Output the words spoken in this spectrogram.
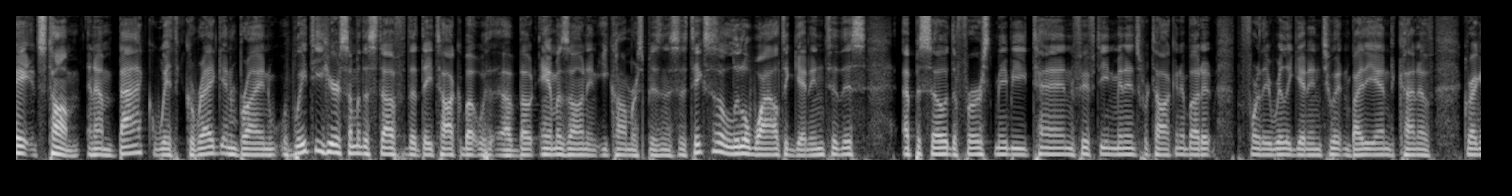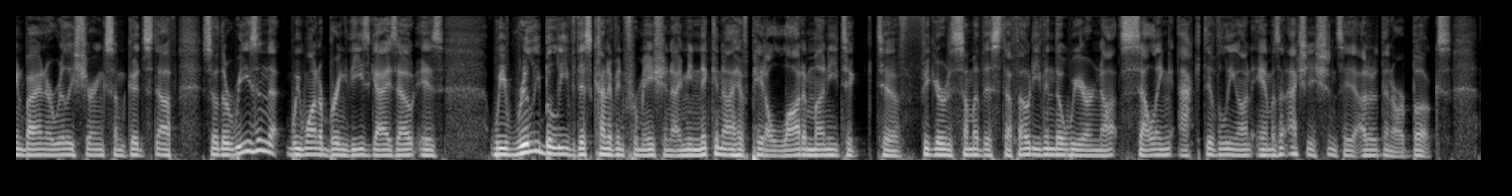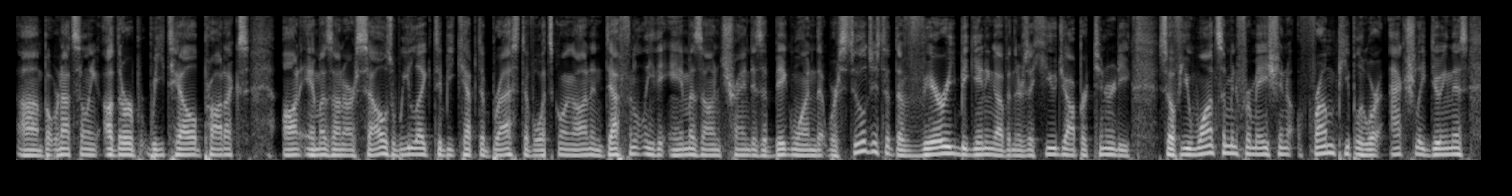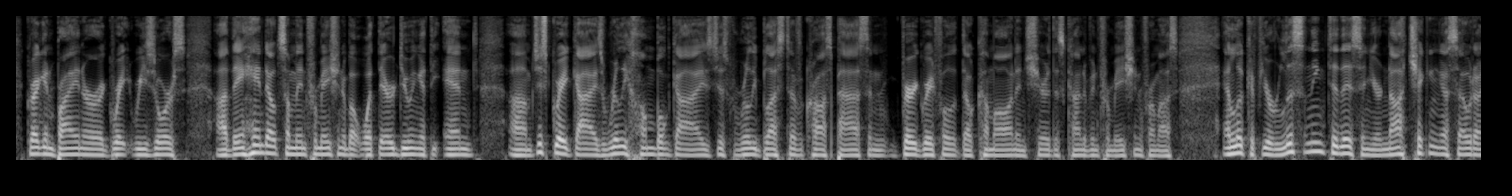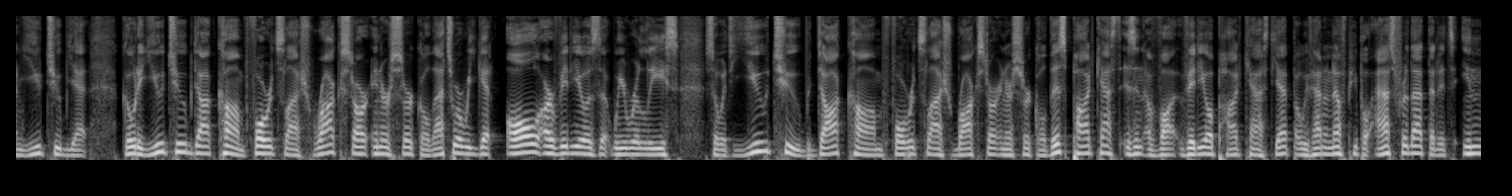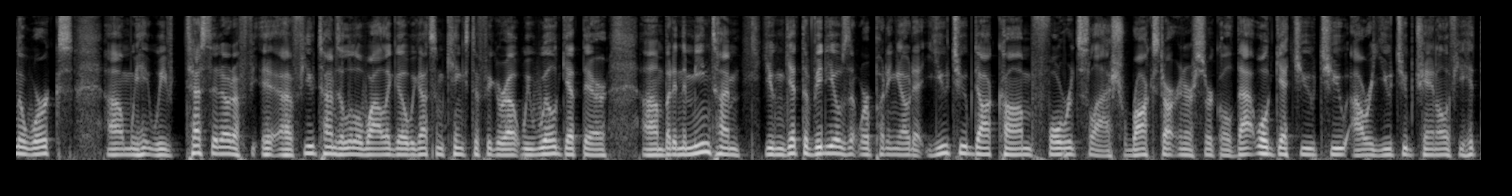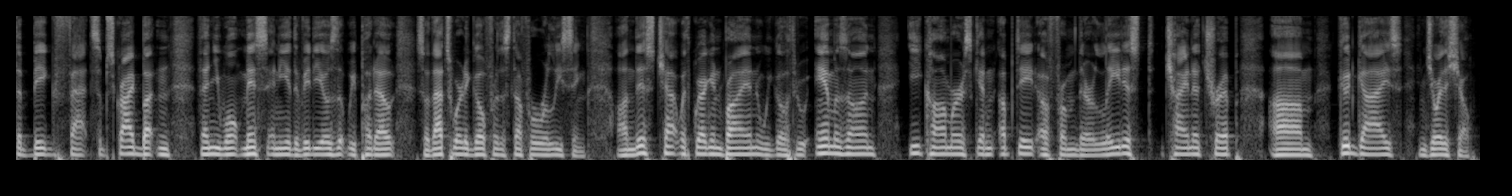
Hey, it's Tom, and I'm back with Greg and Brian. Wait to hear some of the stuff that they talk about with about Amazon and e-commerce businesses. It takes us a little while to get into this episode. The first maybe 10, 15 minutes we're talking about it before they really get into it, and by the end, kind of Greg and Brian are really sharing some good stuff. So the reason that we want to bring these guys out is we really believe this kind of information. I mean, Nick and I have paid a lot of money to to figure some of this stuff out, even though we are not selling actively on Amazon. Actually, I shouldn't say that other than our books, um, but we're not selling other retail products on Amazon ourselves. We like to be kept abreast of what's going on, and definitely the Amazon trend is a big one that we're still just at the very beginning of, and there's a huge opportunity. So if you want some information from people who are actually doing this, Greg and Brian are a great resource. Uh, they hand out some information about what they're doing at the end. Um, just great guys, really humble guys, just really blessed to have cross pass and very grateful that they'll come on and share this kind of information from us. And look, if you're listening to this and you're not checking us out on YouTube yet, go to youtube.com forward slash rockstar inner circle. That's where we get all our videos that we release. So it's youtube.com forward slash rockstar inner circle. This podcast isn't a video podcast yet, but we've had enough people ask for that that it's in the works. Um, we, we've tested out a, f- a few times a little while ago. We got some kinks to figure out. We will get there. Um, but in the meantime, you can get the videos that we're putting out at youtube.com forward slash rockstar inner circle. That will get you to our YouTube channel. If you hit the big fat subscribe button, then you won't miss any of the videos that we put out. So that's where to go for the stuff we're releasing. On this chat with Greg and Brian, we go through Amazon, e commerce, get an update of from their latest China trip. Um, good guys. Enjoy the show.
